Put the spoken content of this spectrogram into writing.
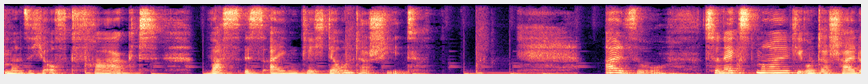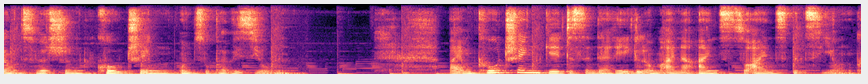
man sich oft fragt, was ist eigentlich der Unterschied? Also, zunächst mal die Unterscheidung zwischen Coaching und Supervision. Beim Coaching geht es in der Regel um eine 1 zu 1 Beziehung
